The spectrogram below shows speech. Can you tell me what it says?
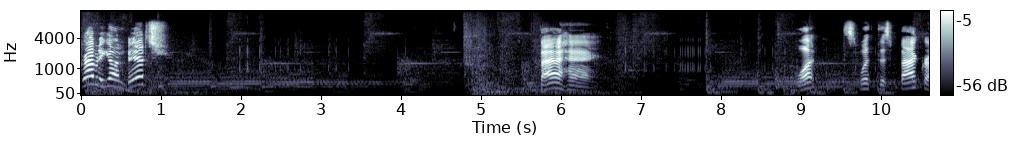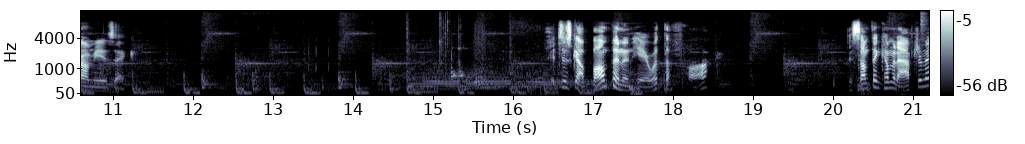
Gravity gun, bitch! Bang! What's with this background music? It just got bumping in here. What the fuck? Is something coming after me?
